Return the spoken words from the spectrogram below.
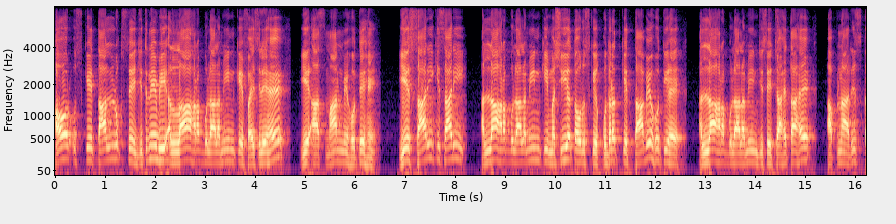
اور اس کے تعلق سے جتنے بھی اللہ رب العالمین کے فیصلے ہیں، یہ آسمان میں ہوتے ہیں۔ یہ ساری کی ساری اللہ رب العالمین کی مشیت اور اس کے قدرت کے تابع ہوتی ہے۔ اللہ رب العالمین جسے چاہتا ہے اپنا رزق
